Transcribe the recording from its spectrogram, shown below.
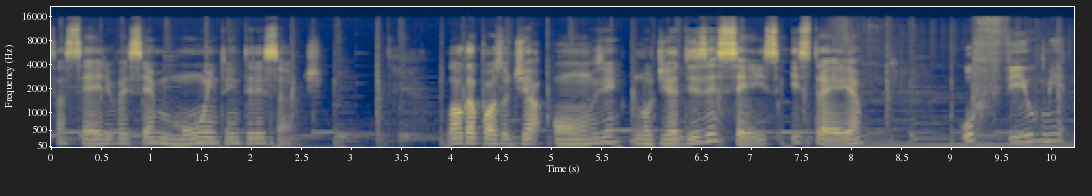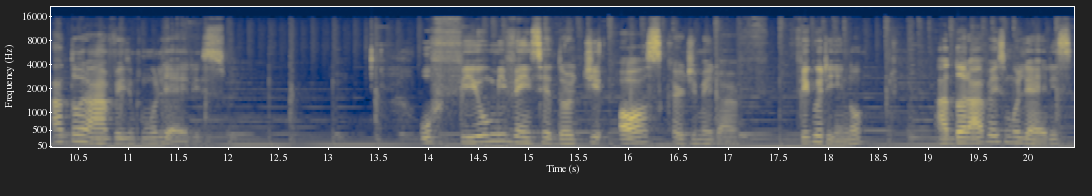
essa série vai ser muito interessante. Logo após o dia 11, no dia 16, estreia o filme Adoráveis Mulheres. O filme vencedor de Oscar de melhor figurino Adoráveis Mulheres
